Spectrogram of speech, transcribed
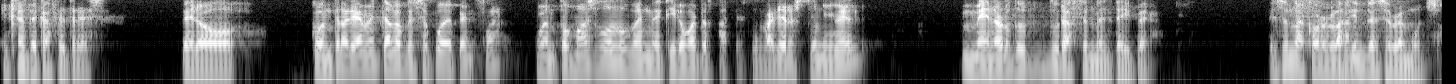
Hay gente que hace tres. Pero contrariamente a lo que se puede pensar, cuanto más volumen de kilómetros haces y mayor es tu nivel, menor duración del taper. Esa es la correlación que se ve mucho.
